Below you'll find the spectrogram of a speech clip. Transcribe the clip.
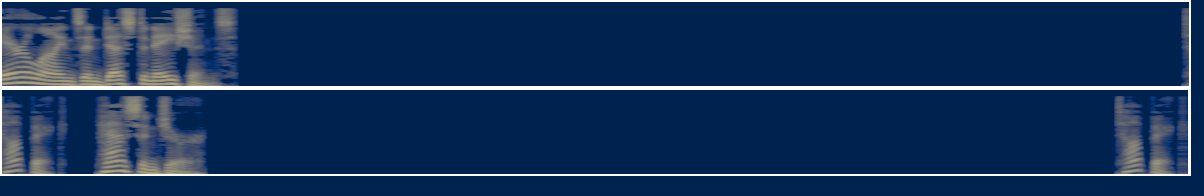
Airlines and destinations Passenger Topic:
